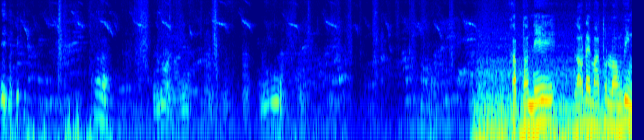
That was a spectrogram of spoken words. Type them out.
เป็นร่วงแล้วเนี่ยครับตอนนี้เราได้มาทดลองวิ่ง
